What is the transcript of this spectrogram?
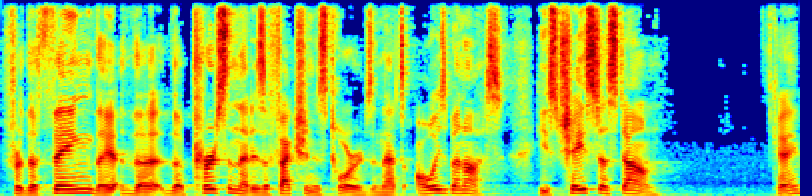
for the thing, the, the, the person that his affection is towards, and that's always been us. He's chased us down. Okay?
